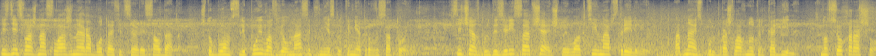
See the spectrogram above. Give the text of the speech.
и здесь важна слаженная работа офицера и солдата, чтобы он вслепую возвел насыпь в несколько метров высотой. Сейчас бульдозерист сообщает, что его активно обстреливают. Одна из пуль прошла внутрь кабины, но все хорошо.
